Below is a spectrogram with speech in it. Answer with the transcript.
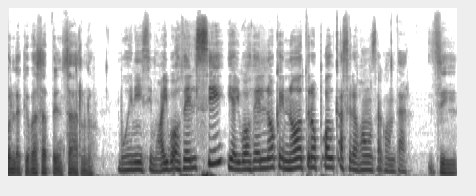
con la que vas a pensarlo. Buenísimo. Hay voz del sí y hay voz del no que en otro podcast se los vamos a contar. Sí.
